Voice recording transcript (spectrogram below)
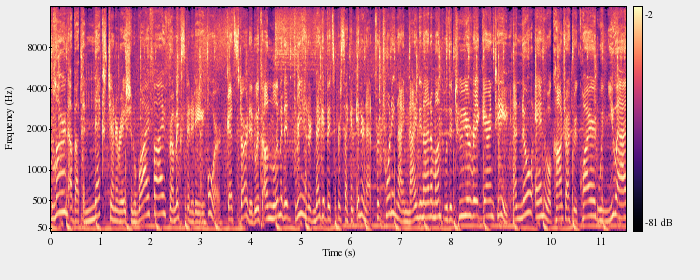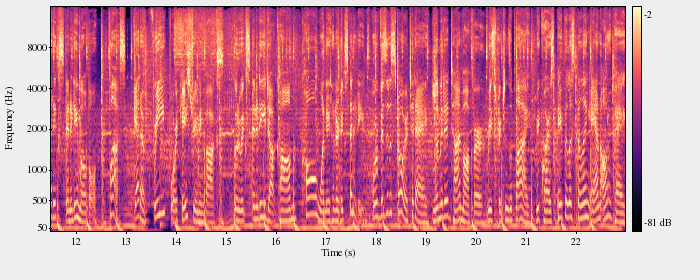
Learn about the next generation Wi-Fi from Xfinity. Or get started with unlimited 300 megabits per second internet for $29.99 a month with a two-year rate guarantee and no annual contract required when you add Xfinity Mobile. Plus, get a free 4K streaming box. Go to Xfinity.com, call 1-800-XFINITY, or visit a store today. Limited time offer. Restrictions apply. Requires paperless billing and autopay.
